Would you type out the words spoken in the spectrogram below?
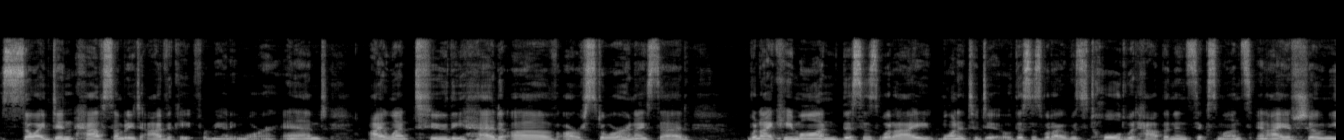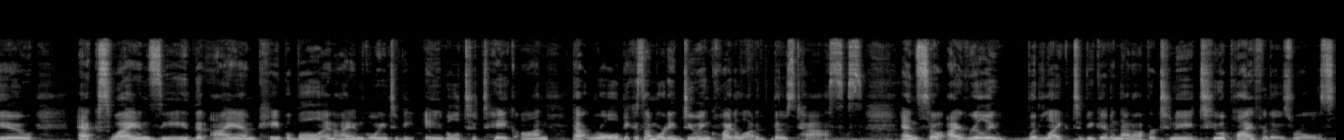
so I didn't have somebody to advocate for me anymore and I went to the head of our store and I said, when I came on, this is what I wanted to do. This is what I was told would happen in six months. And I have shown you X, Y, and Z that I am capable and I am going to be able to take on that role because I'm already doing quite a lot of those tasks. And so I really would like to be given that opportunity to apply for those roles.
